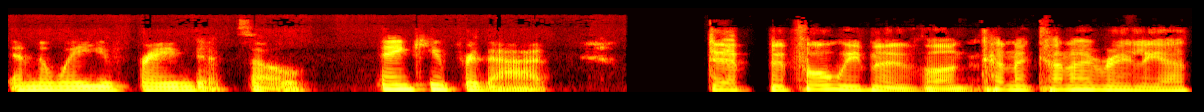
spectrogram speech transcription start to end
in the way you framed it. So thank you for that. Deb, before we move on, can I can I really add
